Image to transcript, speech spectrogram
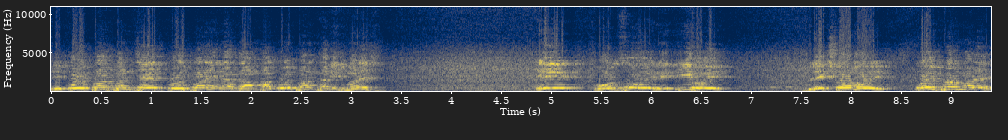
કે કોઈ પણ પંચાયત, કોઈ પણ એના ગામમાં કોઈ પણ ખનીજ મળે છે. એ કોલસો હોય, રેતી હોય બ્લેકસ્ટોન હોય, કોઈ પણ મળે,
